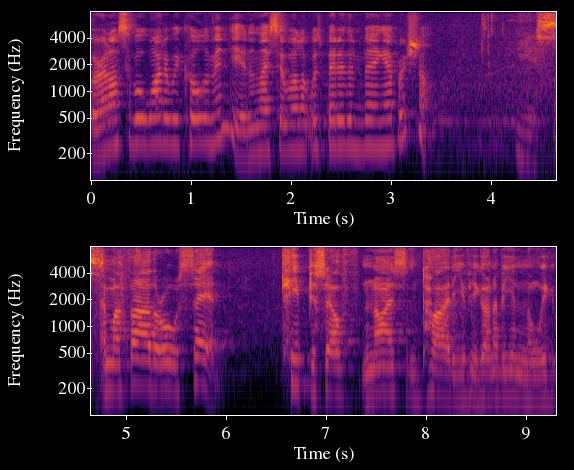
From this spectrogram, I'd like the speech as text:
And I said, Well, why do we call them Indian? And they said, Well, it was better than being Aboriginal. Yes. And my father always said, keep yourself nice and tidy if you're going to be in the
